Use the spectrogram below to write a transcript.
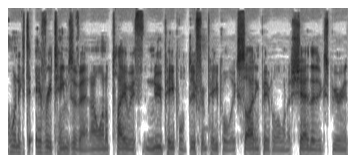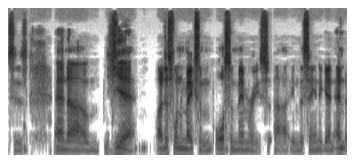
I want to get to every team's event, I want to play with new people, different people, exciting people. I want to share those experiences, and um, yeah, I just want to make some awesome memories uh, in the scene again. And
